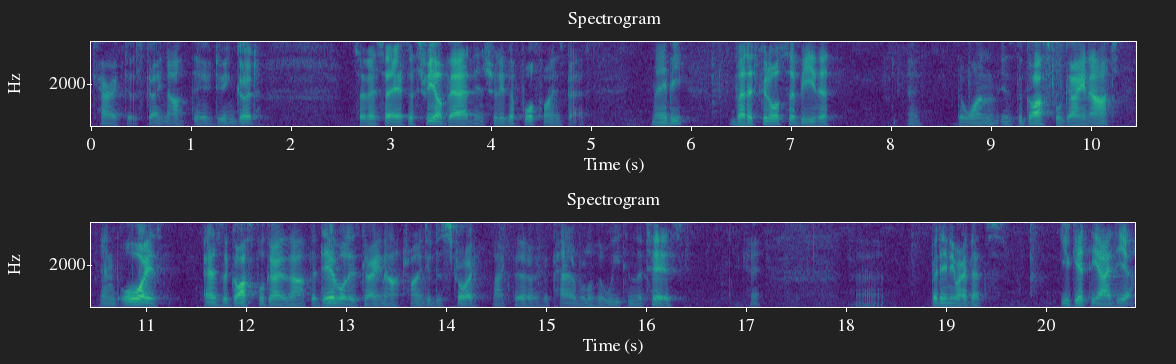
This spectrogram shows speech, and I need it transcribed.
characters going out there doing good. So they say if the three are bad, then surely the fourth one is bad. Maybe. But it could also be that you know, the one is the gospel going out, and always as the gospel goes out, the devil is going out trying to destroy, like the, the parable of the wheat and the tares. Okay. Uh, but anyway, that's you get the idea.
